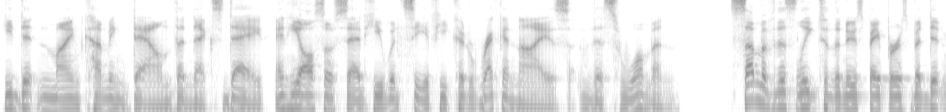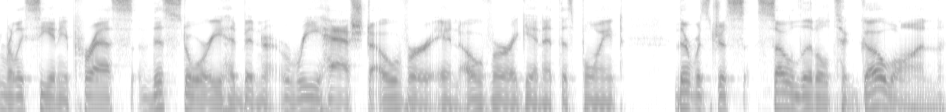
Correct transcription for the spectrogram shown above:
He didn't mind coming down the next day, and he also said he would see if he could recognize this woman. Some of this leaked to the newspapers, but didn't really see any press. This story had been rehashed over and over again at this point. There was just so little to go on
